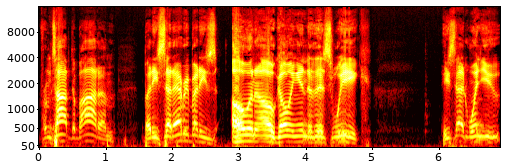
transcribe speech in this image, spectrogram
from top to bottom, but he said everybody's 0 0 going into this week. He said when you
